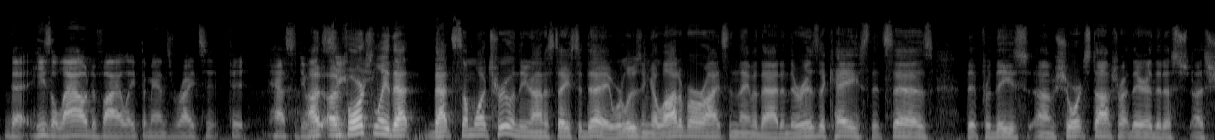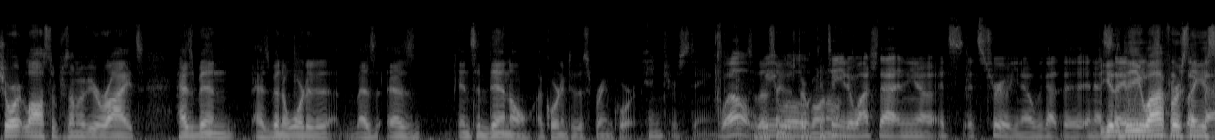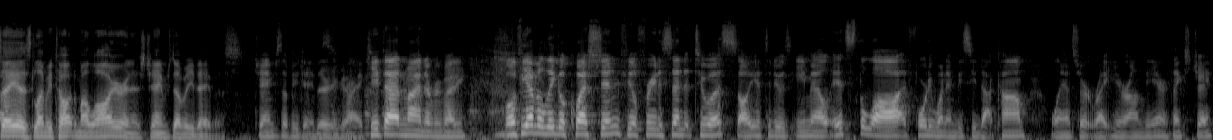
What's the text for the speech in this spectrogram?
that he's allowed to violate the man's rights if it has to do with safety. Unfortunately, that that's somewhat true in the United States today. We're losing a lot of our rights in the name of that, and there is a case that says that for these um, short stops right there, that a short loss of some of your rights has been has been awarded as as incidental according to the Supreme Court. Interesting. Well, So those we things are will continue on. to watch that, and you know, it's it's true. You know, we got the NSA. You get a DUI, first thing you like say is, "Let me talk to my lawyer," and it's James W. Davis. James W. Davis. There you go. All right, keep that in mind, everybody. Well, if you have a legal question, feel free to send it to us. All you have to do is email it's the law at 41nbc.com. We'll answer it right here on the air. Thanks, Jay.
